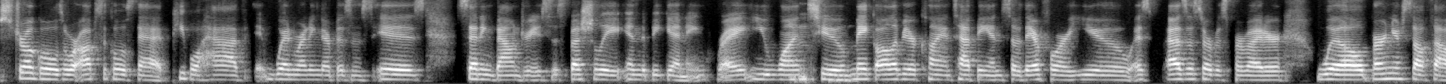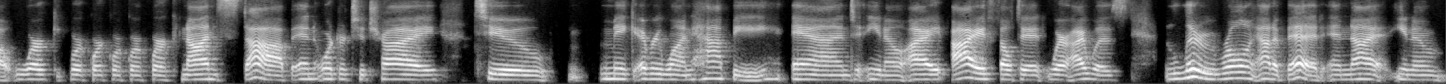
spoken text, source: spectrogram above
struggles or obstacles that people have when running their business is setting boundaries especially in the beginning right you want mm-hmm. to make all of your clients happy and so therefore you as, as a service provider will burn yourself out work work work work work work nonstop in order to try to make everyone happy. And you know i i felt it where i was literally rolling out of bed and not you know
